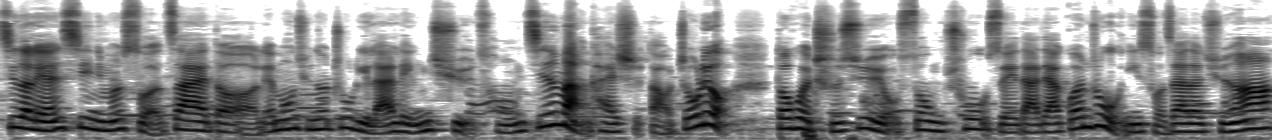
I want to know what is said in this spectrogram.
记得联系你们所在的联盟群的助理来领取。从今晚开始到周六都会持续有送出，所以大家关注你所在的群啊。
